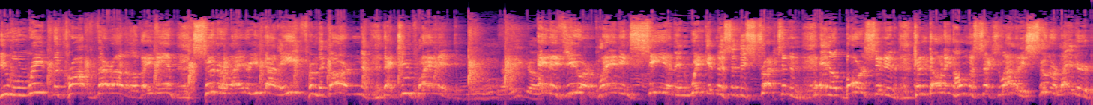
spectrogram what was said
you will reap the crop thereof. Amen? Sooner or later, you got to eat from the garden that you planted. Mm-hmm. There you go. And if you are planting sin and wickedness and destruction and, and abortion and condoning homosexuality, sooner or later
